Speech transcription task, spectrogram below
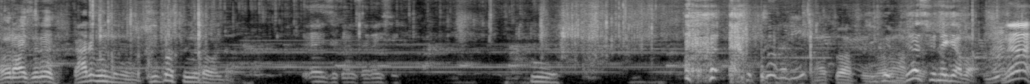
ও রাইছে রে। কারে বন্ধু কি করছিস এটা বলটা এই যে কাল আচ্ছা ও হ্যাঁ?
